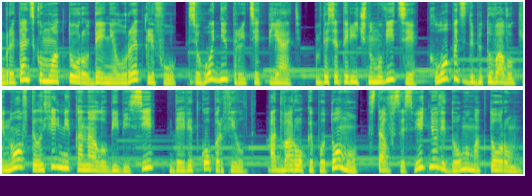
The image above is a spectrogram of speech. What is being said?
Британському актору Деніелу Редкліфу сьогодні 35. В 10-річному віці хлопець дебютував у кіно в телефільмі каналу BBC Девід Копперфілд, а два роки по тому став всесвітньо відомим актором.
